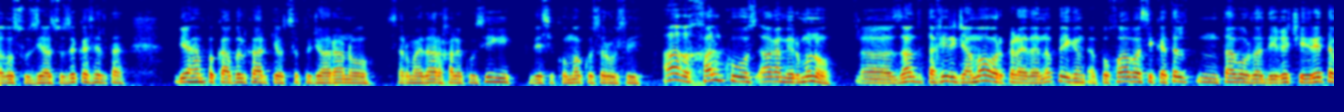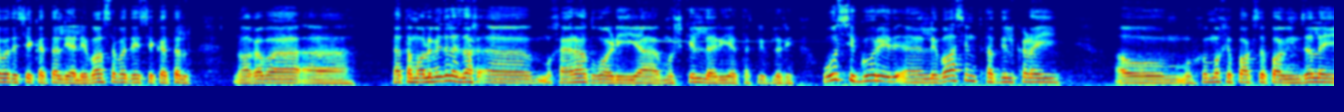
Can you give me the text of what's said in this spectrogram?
هغه سوزیا سوزه کسلته بیا هم په کابل ښار کې اوس تجارانو سرمایدار خلک اوسېږي د سې کومک سره اوسېږي هغه خلکو اوس هغه میرمنو ځان ته تغیر جامه ور کړی ده نه پیګم په خو به سې کتل تا ورته دغه چیرې ته به سې کتل یا لباس به دې سې کتل نو هغه به تا ته معلومېدل چې خیرات غواړي یا مشکل لري یا تکلیف لري اوس ګوري لباس هم تبدیل کړی او مخه پاک صفا وینځلې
